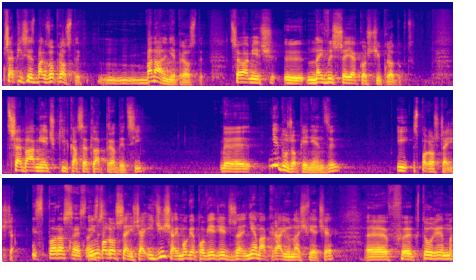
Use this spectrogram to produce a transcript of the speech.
Przepis jest bardzo prosty. Banalnie prosty. Trzeba mieć y, najwyższej jakości produkt. Trzeba mieć kilkaset lat tradycji, niedużo pieniędzy i sporo szczęścia. I sporo szczęścia. No I sporo szczęścia. I dzisiaj mogę powiedzieć, że nie ma kraju na świecie, e, w którym, e,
